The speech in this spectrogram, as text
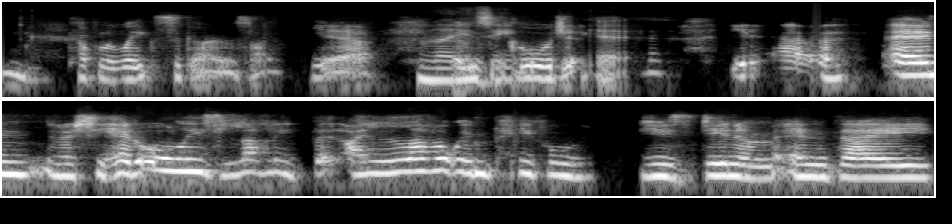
a couple of weeks ago. It was like, yeah, it was Amazing. gorgeous. Yeah. Yeah. And you know, she had all these lovely, but I love it when people use denim and they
